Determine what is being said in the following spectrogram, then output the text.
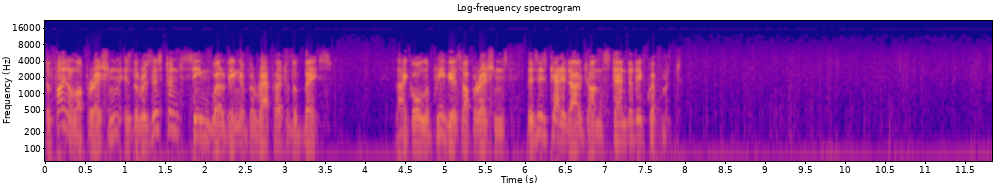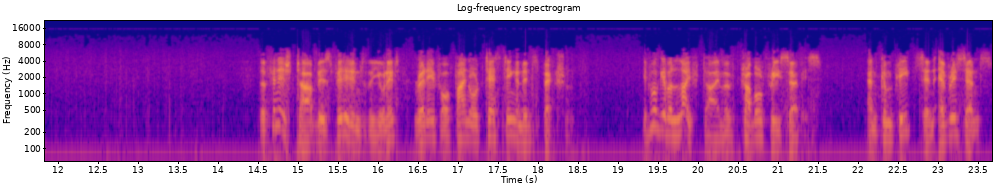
The final operation is the resistant seam welding of the wrapper to the base. Like all the previous operations, this is carried out on standard equipment. The finished tub is fitted into the unit, ready for final testing and inspection. It will give a lifetime of trouble-free service and completes, in every sense,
